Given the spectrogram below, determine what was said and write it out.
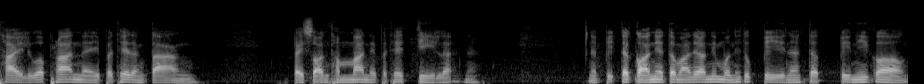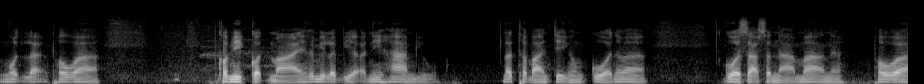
ไทยหรือว่าพระในประเทศต่างๆ ไปสอนธรรมะในประเทศจีนแล้วนะนะแต่ก่อนเนี่ยตมาได้รับนิมนต์ให้ทุกปีนะแต่ปีนี้ก็งดล้วเพราะว่าเขามีกฎหมายเขามีระเบียบอันนี้ห้ามอยู่ รัฐบาลจีนคงกลัวนะว่า กลัวศาสนามากนะเพราะว่า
